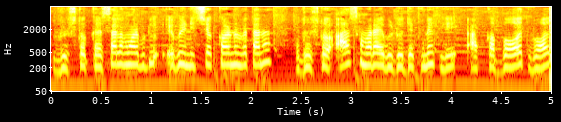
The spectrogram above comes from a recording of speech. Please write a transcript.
तो दोस्तों, कैसा लगा हमारा वीडियो? ये भी नीचे कमेंट में बताना। तो दोस्तों, आज हमारा वीडियो देखने के लिए आपका बहुत बहुत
